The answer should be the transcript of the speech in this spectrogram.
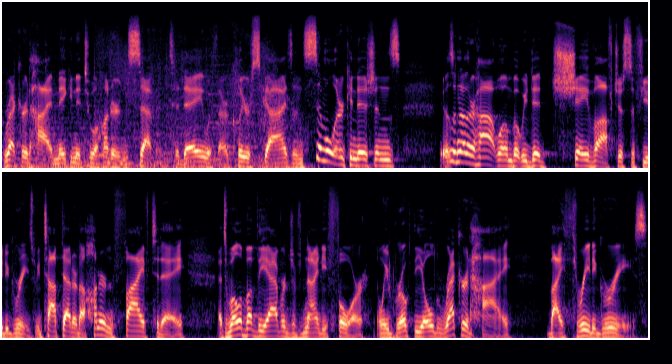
record high, making it to 107. Today, with our clear skies and similar conditions, it was another hot one, but we did shave off just a few degrees. We topped out at 105 today. That's well above the average of 94, and we broke the old record high by three degrees.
